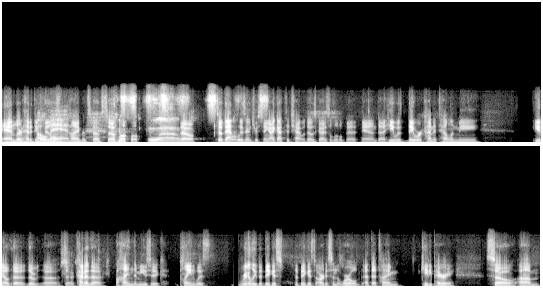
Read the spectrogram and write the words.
and learn how to do Oh, fills man. and time and stuff. So Wow. so so that was interesting. I got to chat with those guys a little bit, and uh, he was they were kind of telling me, you know, the the uh, the kind of the behind the music, playing with really the biggest the biggest artist in the world at that time, Katy Perry. So um,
